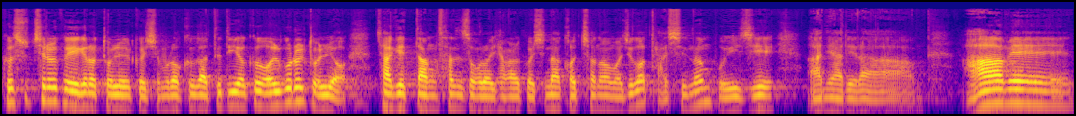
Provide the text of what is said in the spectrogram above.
그 수치를 그에게로 돌릴 것이므로 그가 드디어 그 얼굴을 돌려 자기 땅 산성으로 향할 것이나 거쳐 넘어지고 다시는 보이지 아니하리라 아멘.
